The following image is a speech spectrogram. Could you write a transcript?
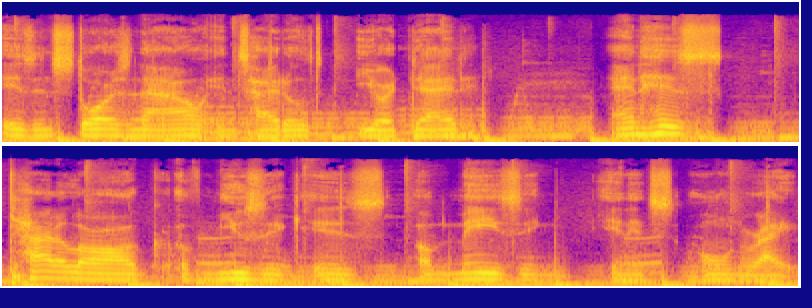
is in stores now entitled You're Dead, and his catalog of music is amazing in its own right.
